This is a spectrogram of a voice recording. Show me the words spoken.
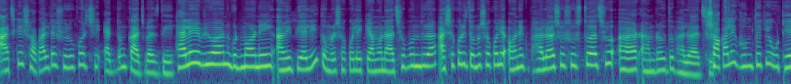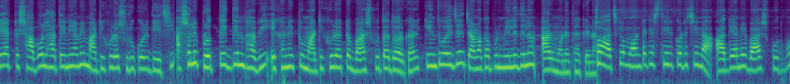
আজকে সকালটা শুরু করছি একদম কাজবাজ দিয়ে। হ্যালো এভরিওয়ান গুড মর্নিং আমি পিয়ালি তোমরা সকলে কেমন আছো বন্ধুরা? আশা করি তোমরা সকলে অনেক ভালো আছো সুস্থ আছো আর আমরাও তো ভালো আছি। সকালে ঘুম থেকে উঠে একটা শাবল হাতে নিয়ে আমি মাটি খোঁড়া শুরু করে দিয়েছি। আসলে প্রত্যেক দিন ভাবি এখানে একটু মাটি খুঁড়ে একটা বাঁশ পোতা দরকার কিন্তু ওই যে জামা কাপড় মিলে দিলাম আর মনে থাকে না। তো আজকে মনটাকে স্থির করেছি না আগে আমি বাঁশ পুঁতবো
